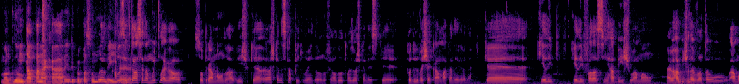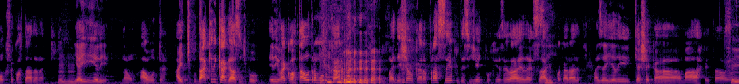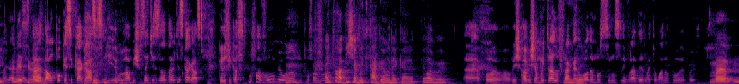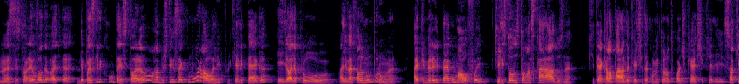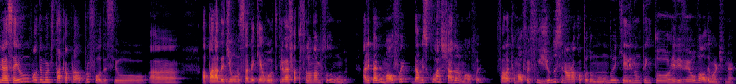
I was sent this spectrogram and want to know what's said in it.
O maluco deu um tapa na cara e depois passou um band-aid. Inclusive É. tem uma cena muito legal sobre a mão do Rabicho, que é, eu acho que é nesse capítulo ainda, ou no final do outro, mas eu acho que é nesse, que é quando ele vai checar a marca negra, né? Que é que ele que ele fala assim, Rabicho, a mão. Aí o Rabicho Uhum. levanta o, a mão que foi cortada, né? Uhum. E aí ele, não, a outra. Aí, tipo, dá aquele cagaço, tipo, ele vai cortar a outra mão do cara, velho. Vai deixar o cara pra sempre desse jeito, porque, sei lá, ele é sádico Sim. pra caralho. Mas aí ele quer checar a marca e tal. outra Sim, é nesse Mas dá, mesmo. dá um pouco esse cagaço, assim, e o Rabicho sente exatamente esse cagaço. Porque ele fica assim, por favor, meu amo, por favor. É que o Rabicho é muito cagão, né, cara? Pelo amor. É, pô, o Rabicho, o Rabicho é muito elo fraco. Aí é. o Voldemort, se não se livrar dele, vai tomar no cu depois. Mas nessa história, eu vou, é, depois que ele conta a história, o Rabicho tem que sair com moral ali. Porque ele pega, ele olha pro. Aí ele vai falando um por um, né? Aí primeiro ele pega o Malfoy, que eles todos estão mascarados, né? Que tem aquela parada que a gente até comentou no outro podcast, que ele. Só que nessa aí o Voldemort taca pra, pro foda-se. O, a, a parada de um não saber quem é o outro, que ele vai fa- falando o nome de todo mundo. Aí ele pega o Malfoy, dá uma esculachada no Malfoy. Fala que o Malfoy fugiu do sinal na Copa do Mundo e que ele não tentou reviver o Voldemort, né?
